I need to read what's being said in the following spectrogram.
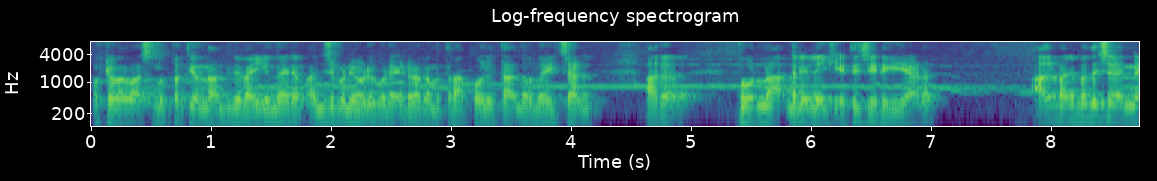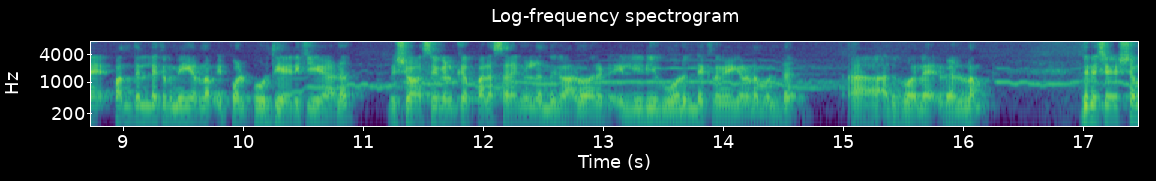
ഒക്ടോബർ മാസം മുപ്പത്തി ഒന്നാം തീയതി വൈകുന്നേരം അഞ്ചു മണിയോടുകൂടെ ഇടവക മെത്രാപ്പോലിത്ത നിർവഹിച്ചാൽ അത് പൂർണ നിലയിലേക്ക് എത്തിച്ചേരുകയാണ്. അതിനോടനുബന്ധിച്ച് തന്നെ പന്തലിന്റെ ക്രമീകരണം ഇപ്പോൾ പൂർത്തിയായിരിക്കുകയാണ്. വിശ്വാസികൾക്ക് പല സ്ഥലങ്ങളിൽ നിന്ന് കാണുവാനായിട്ട് എൽ ഇ ഡി ബോർഡിന്റെ ക്രമീകരണമുണ്ട്. അതുപോലെ വെള്ളം. ഇതിനുശേഷം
